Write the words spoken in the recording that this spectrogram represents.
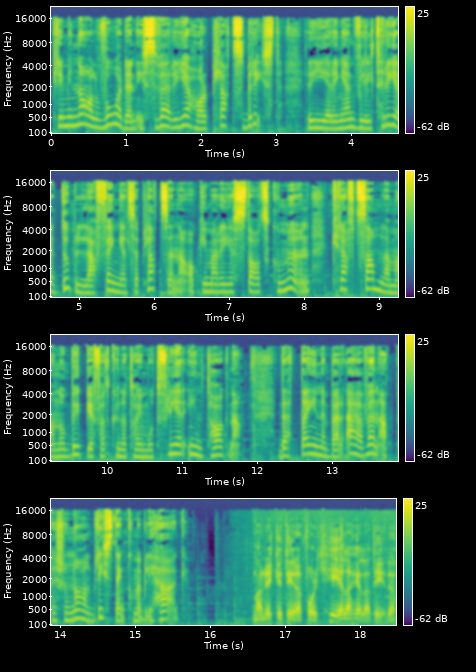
Kriminalvården i Sverige har platsbrist. Regeringen vill tredubbla fängelseplatserna och i Mariestads kommun kraftsamlar man och bygger för att kunna ta emot fler intagna. Detta innebär även att personalbristen kommer bli hög. Man rekryterar folk hela, hela tiden.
